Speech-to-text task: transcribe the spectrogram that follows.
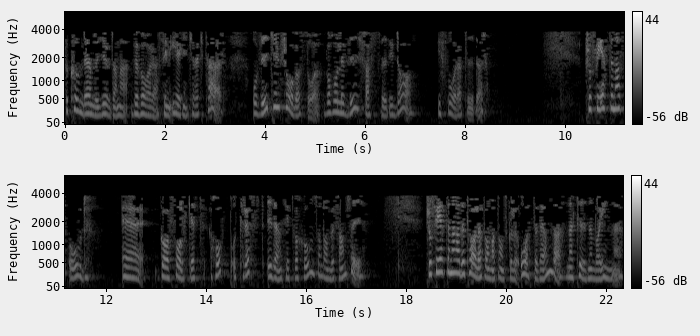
så kunde ändå judarna bevara sin egen karaktär. Och vi kan ju fråga oss då, vad håller vi fast vid idag i svåra tider? Profeternas ord eh, gav folket hopp och tröst i den situation som de befann sig i. Profeterna hade talat om att de skulle återvända när tiden var inne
